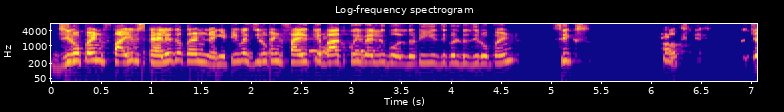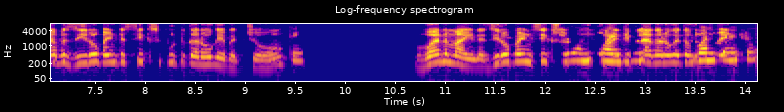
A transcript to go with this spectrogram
0.5 से पहले तो करंट नेगेटिव है 0.5 के बाद कोई वैल्यू बोल दो टी इज़ इक्वल टू 0.6 आओ। तो जब 0.6 पुट करोगे बच्चों one minus zero point six और मल्टीप्लाई करोगे तो वन 1.2 पॉइंट टू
